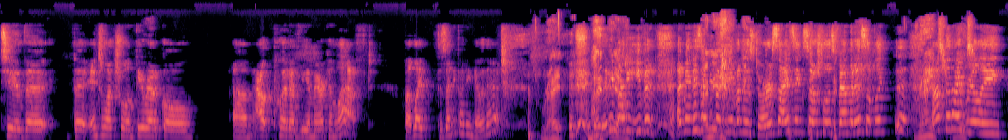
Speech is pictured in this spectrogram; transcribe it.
to the, the intellectual and theoretical um, output of the American left. But like, does anybody know that? Right. is anybody yeah. even? I mean, is anybody I mean, even historicizing socialist feminism? Like, eh, right, not that right. I really,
